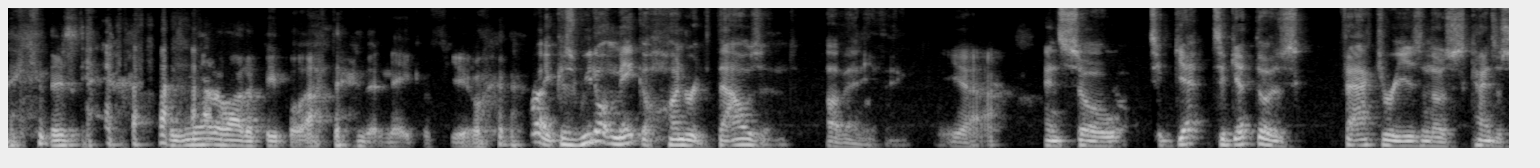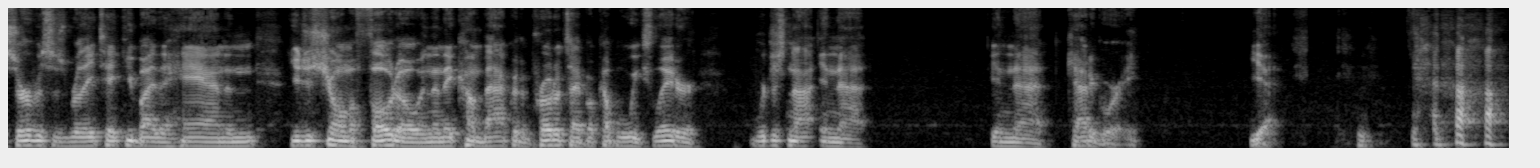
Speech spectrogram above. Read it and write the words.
there's there's not a lot of people out there that make a few. right, because we don't make a hundred thousand of anything. Yeah. And so to get to get those factories and those kinds of services where they take you by the hand and you just show them a photo and then they come back with a prototype a couple weeks later we're just not in that in that category yet.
